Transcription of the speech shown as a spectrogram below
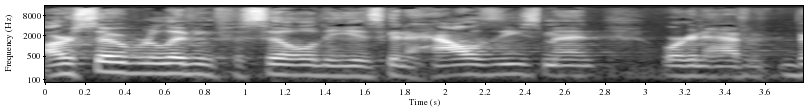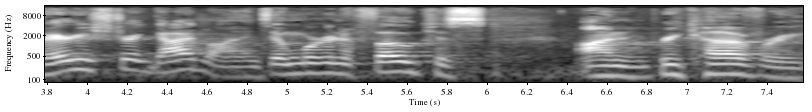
Our sober living facility is going to house these men. We're going to have very strict guidelines, and we're going to focus on recovery,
